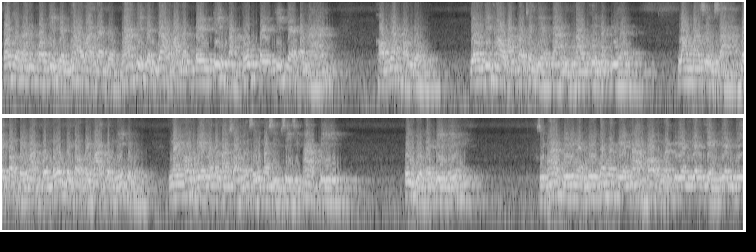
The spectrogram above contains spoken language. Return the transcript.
เพราะฉะนั้นคนที่เป็นเจ้าวาดญาติโยมพระที่เป็นเจ้าวาดนั้นเป็นที่ตัดทุกเป็นที่แก้ปัญหา ของญาติของโยมโยมที่เข้าวัดก็เช่นเดียวกันเราคือนักเรียน เรามาศึกษาไม่ต้องไปว่าคนโน้นไม่ต้องไปว่าคนนี้กันเลยในห้องเรียนอาตมาสอนหนังสือมาสิบสี่สิบห้าปีเพิ่งหยุดในปีนี้สิบห้าปีเนี่ยมีทั้งนักเรียนหน้าห้อง นักเรียนเรียนเก่งเรียนดี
